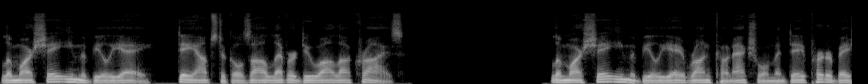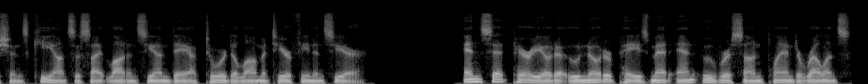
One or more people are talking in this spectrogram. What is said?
Le marché immobilier, des obstacles à lever du à la crise. Le marché immobilier rencontre actuellement des perturbations qui ont suscite l'attention des acteurs de la matière financière. En cette période où notre pays met en ouvre son plan de relance,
